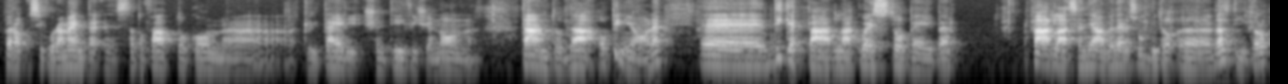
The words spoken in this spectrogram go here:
però sicuramente è stato fatto con uh, criteri scientifici e non tanto da opinione. Eh, di che parla questo paper? Parla, se andiamo a vedere subito eh, dal titolo,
